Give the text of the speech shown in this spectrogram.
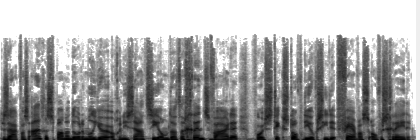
De zaak was aangespannen door een milieuorganisatie omdat de grenswaarde voor stikstofdioxide ver was overschreden.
